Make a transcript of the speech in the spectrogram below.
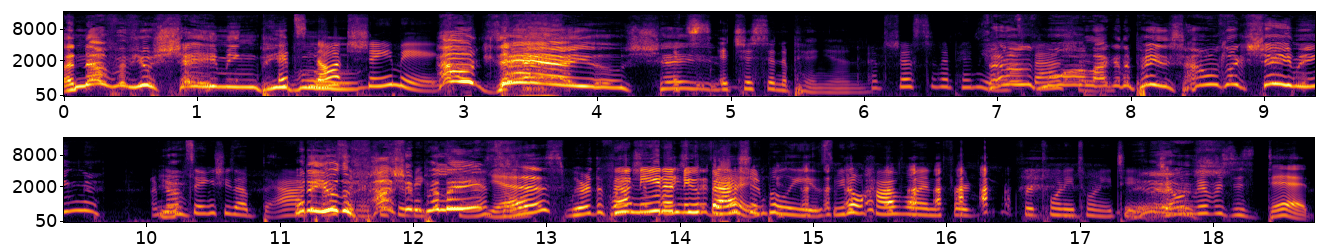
Enough of you shaming people. It's not shaming. How dare you shame? It's it's just an opinion. It's just an opinion. Sounds more like an opinion. Sounds like shaming. I'm You- not saying she's a bad. What are you, the person. It's just fashion police? canceled. Yes, we're the fashion. Police. We fashion need a new today. fashion police. We don't have one for for 2022. Yeah. Joan Rivers is dead.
